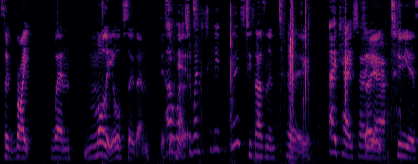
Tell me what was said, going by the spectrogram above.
So, right when Molly also then disappeared. oh wow! So when did he leave the police? 2002. Okay, so, So, yeah, two years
